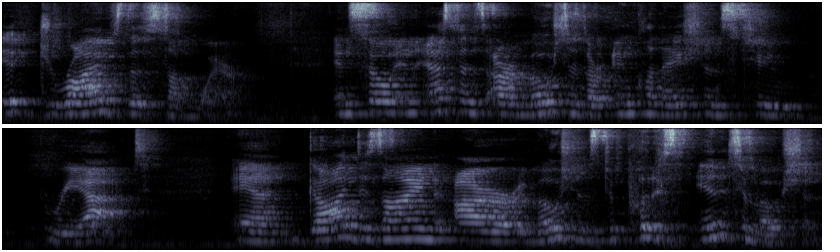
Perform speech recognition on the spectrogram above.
It drives us somewhere. And so, in essence, our emotions are inclinations to react. And God designed our emotions to put us into motion.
